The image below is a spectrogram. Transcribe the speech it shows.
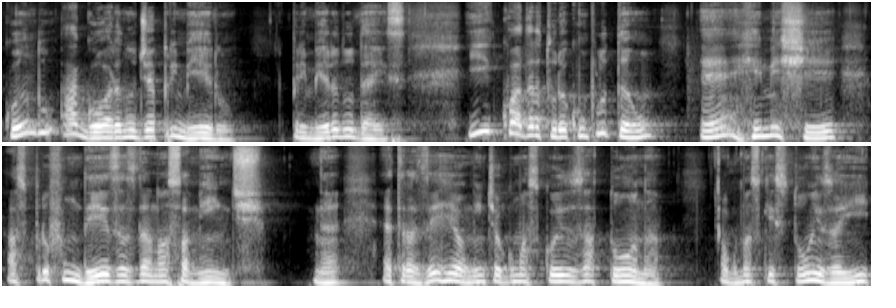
Quando? Agora, no dia 1 primeiro do 10. E quadratura com Plutão é remexer as profundezas da nossa mente. Né? É trazer realmente algumas coisas à tona. Algumas questões aí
